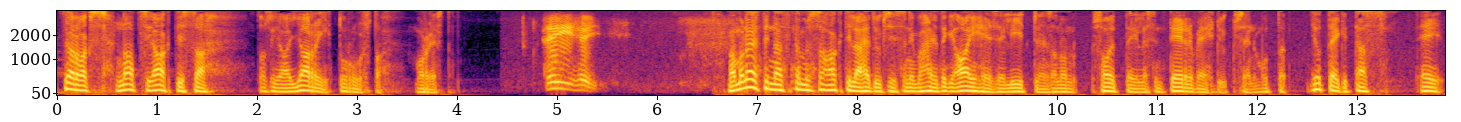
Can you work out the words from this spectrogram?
Seuraavaksi Natsi-aktissa tosiaan Jari Turusta. Morjesta. Hei hei. Mä monesti näissä tämmöisissä aktilähetyksissä niin vähän jotenkin aiheeseen liittyen sanon soittajille sen tervehdyksen, mutta jotenkin tässä ei,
